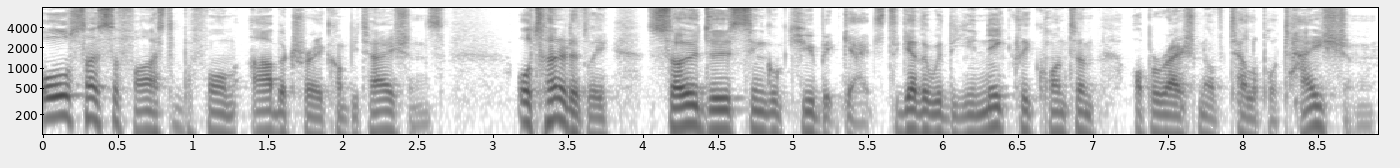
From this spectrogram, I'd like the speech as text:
also suffice to perform arbitrary computations. Alternatively, so do single qubit gates, together with the uniquely quantum operation of teleportation.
